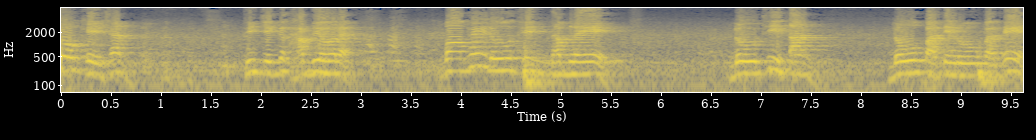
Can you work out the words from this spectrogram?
location ที่จริงก็คำเดียวแหละ บอกให้ดูถิ่นทำเล ดูที่ตั้ง ดูปฏิรูปประเทศ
